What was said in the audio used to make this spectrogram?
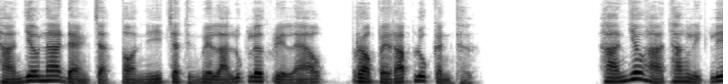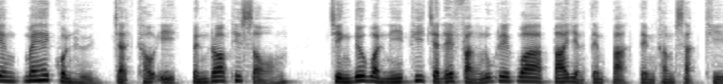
หานเยี่ยวหน้าแดงจัดตอนนี้จะถึงเวลาลูกเลิกเรียนแล้ว เราไปรับลูกกันเถอะ หานเยี่ยวหาทางหลีกเลี่ยงไม่ให้คนหื่นจัดเขาอีกเป็นรอบที่สอง จริงด้วยวันนี้พี่จะได้ฟังลูกเรียกว่าป้าอย่างเต็มปากเต็มคำสักที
